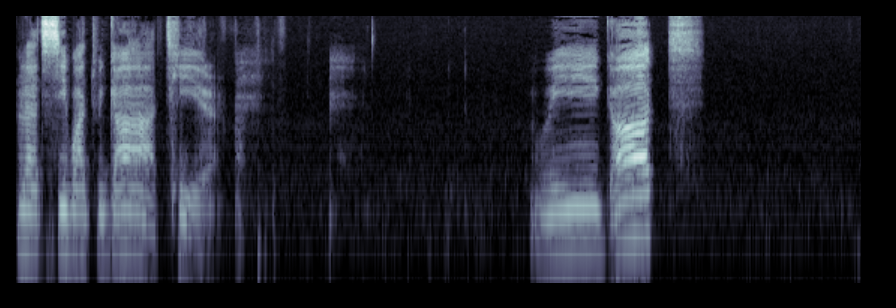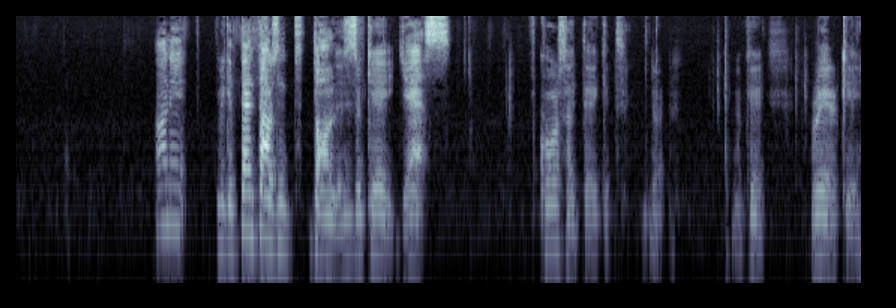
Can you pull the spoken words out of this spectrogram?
Let's see what we got here. We got honey. We get ten thousand dollars. Okay, yes. Of course I take it. Okay, rare key.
